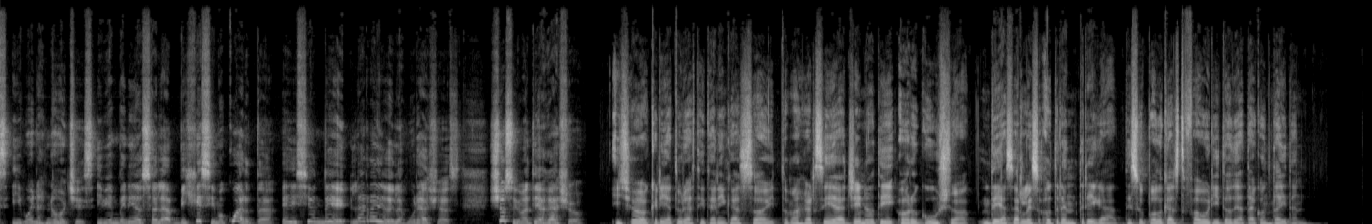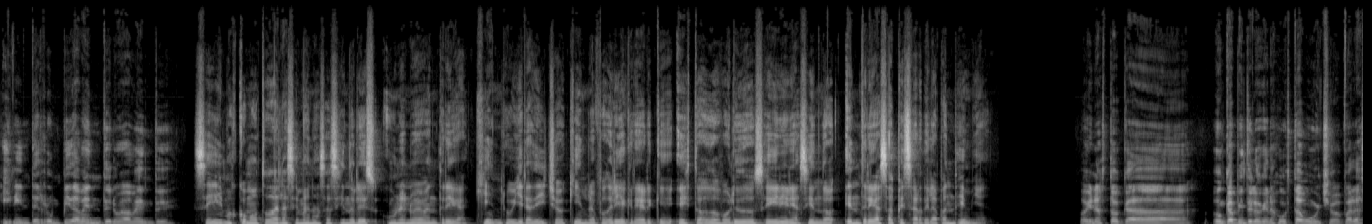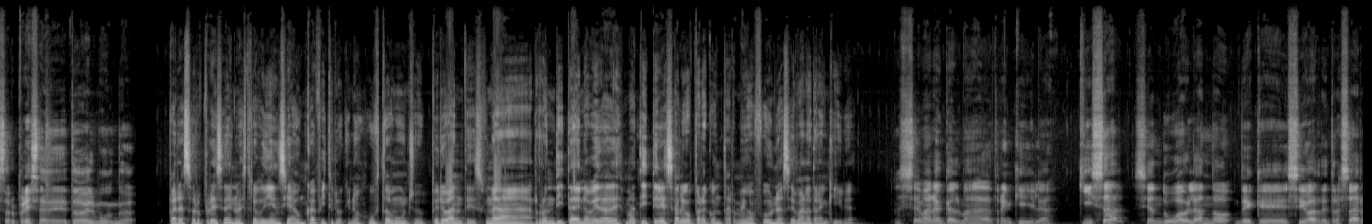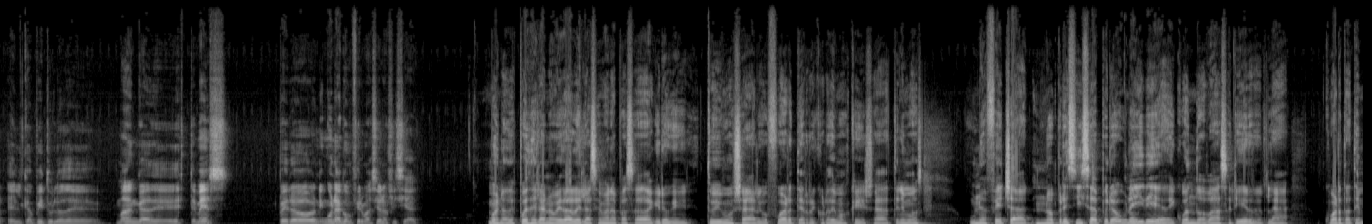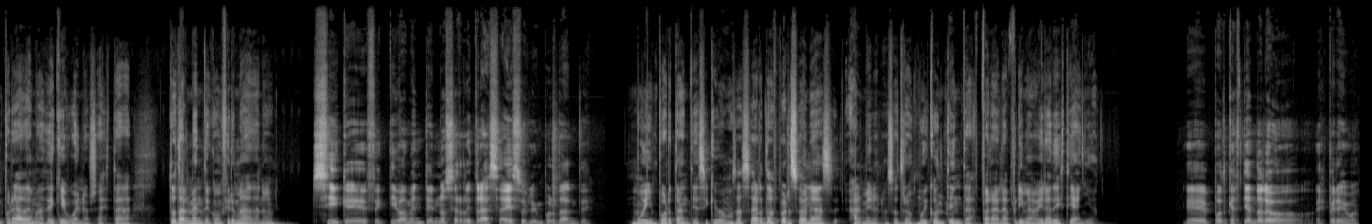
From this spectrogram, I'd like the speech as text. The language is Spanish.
tardes y buenas noches y bienvenidos a la vigésimo cuarta edición de La Radio de las Murallas. Yo soy Matías Gallo. Y yo, criaturas titánicas, soy Tomás García, lleno de orgullo de hacerles otra entrega de su podcast favorito de Attack on Titan. Ininterrumpidamente nuevamente. Seguimos como todas las semanas haciéndoles una nueva entrega. ¿Quién lo hubiera dicho? ¿Quién lo podría creer que estos dos boludos seguirían haciendo entregas a pesar de la pandemia? Hoy nos toca un capítulo que nos gusta mucho, para sorpresa de todo el mundo. Para sorpresa de nuestra audiencia, un capítulo que nos gustó mucho. Pero antes, una rondita de novedades. Mati, ¿tenés algo para contarme o fue una semana tranquila? Semana calmada, tranquila. Quizá se anduvo hablando de que se iba a retrasar el capítulo de manga de este mes, pero ninguna confirmación oficial. Bueno, después de la novedad de la semana pasada, creo que tuvimos ya algo fuerte. Recordemos que ya tenemos una fecha no precisa, pero una idea de cuándo va a salir la cuarta temporada, además de que, bueno, ya está totalmente confirmada, ¿no? Sí, que efectivamente no se retrasa, eso es lo importante. Muy importante, así que vamos a ser dos personas, al menos nosotros, muy contentas para la primavera de este año. Eh, podcasteándolo, esperemos.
